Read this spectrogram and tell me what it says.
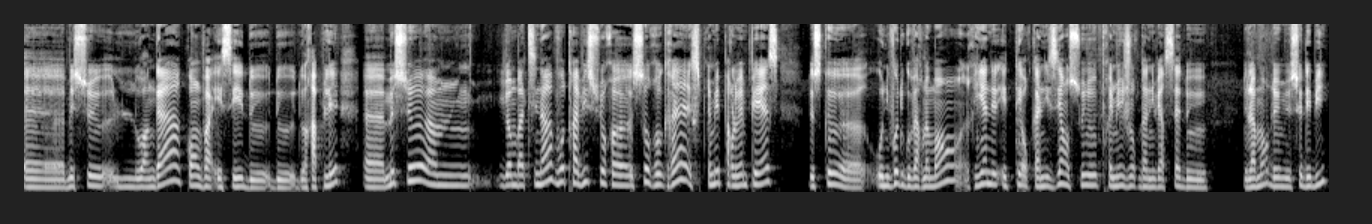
euh, Monsieur Luanga, qu'on va essayer de, de, rappeler. Euh, Monsieur Yombatina, votre avis sur ce regret exprimé par le MPS de ce que, euh, au niveau du gouvernement, rien été organisé en ce premier jour d'anniversaire de, la mort de M. Déby?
